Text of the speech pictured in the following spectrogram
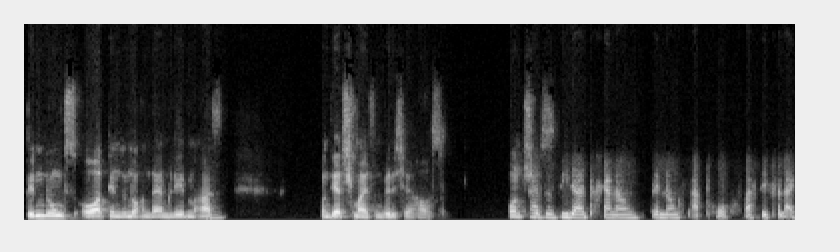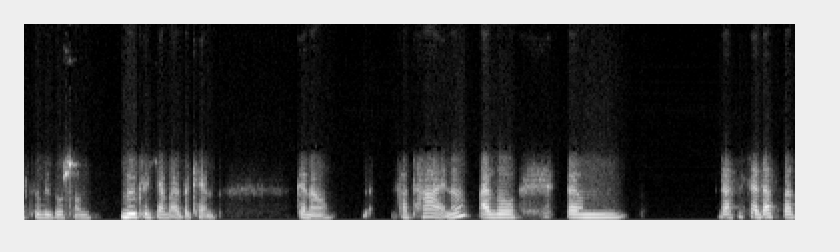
Bindungsort, den du noch in deinem Leben hast. Und jetzt schmeißen wir dich hier raus. Und tschüss. Also wieder Trennung, Bindungsabbruch, was sie vielleicht sowieso schon möglicherweise kennen. Genau. Fatal, ne? Also ähm, das ist ja das, was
